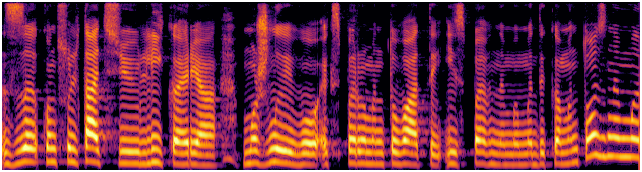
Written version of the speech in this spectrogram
З консультацією лікаря можливо можливо експериментувати із певними медикаментозними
